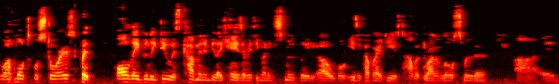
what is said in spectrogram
of multiple stores, but all they really do is come in and be like, "Hey, is everything running smoothly?" Oh, well, here's a couple ideas to help it run a little smoother. Uh, and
